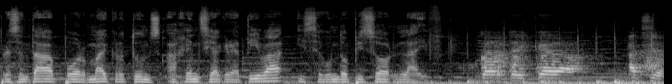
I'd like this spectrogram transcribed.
presentada por Microtunes Agencia Creativa y Segundo Piso Live. Corte y queda acción.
